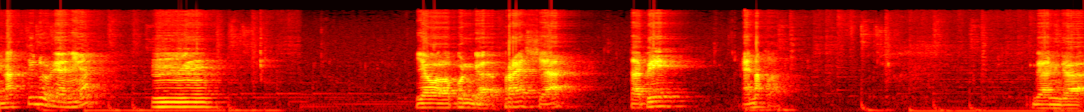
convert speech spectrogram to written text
Enak sih duriannya. Hmm, ya walaupun nggak fresh ya tapi enak lah dan nggak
